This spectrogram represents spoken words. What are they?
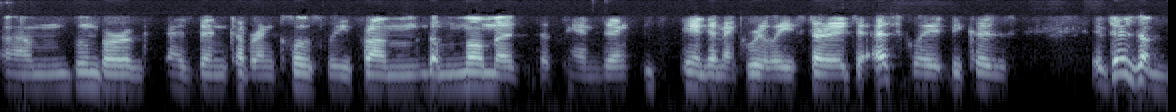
um, Bloomberg has been covering closely from the moment the pandemic, pandemic really started to escalate. Because if there's a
